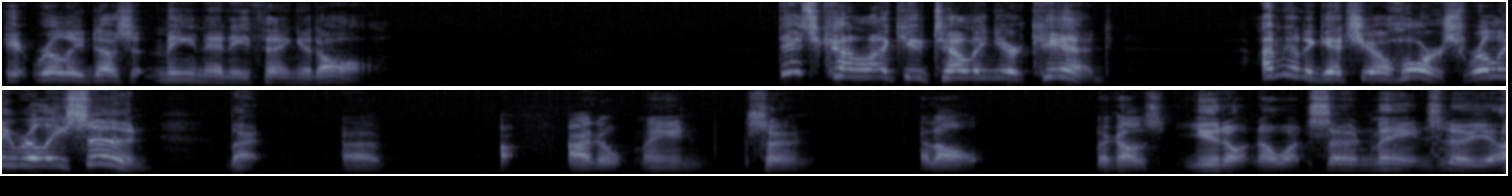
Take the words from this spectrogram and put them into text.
it really doesn't mean anything at all. That's kind of like you telling your kid, I'm going to get you a horse really, really soon. But uh, I don't mean soon at all because you don't know what soon means, do you?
